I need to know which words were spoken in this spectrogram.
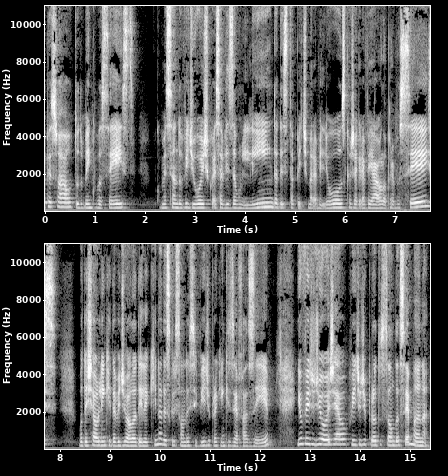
pessoal, tudo bem com vocês? Começando o vídeo hoje com essa visão linda desse tapete maravilhoso que eu já gravei a aula para vocês. Vou deixar o link da videoaula dele aqui na descrição desse vídeo para quem quiser fazer. E o vídeo de hoje é o vídeo de produção da semana.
